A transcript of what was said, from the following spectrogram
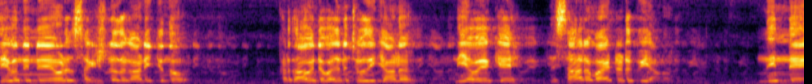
ദൈവം നിന്നോട് സഹിഷ്ണുത കാണിക്കുന്നു. കർത്താവിന്റെ വചനം ചോദിക്കാണ് നീ അവയൊക്കെ നിസ്സാരമായിട്ട് എടുക്കുകയാണോ? നിന്നെ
